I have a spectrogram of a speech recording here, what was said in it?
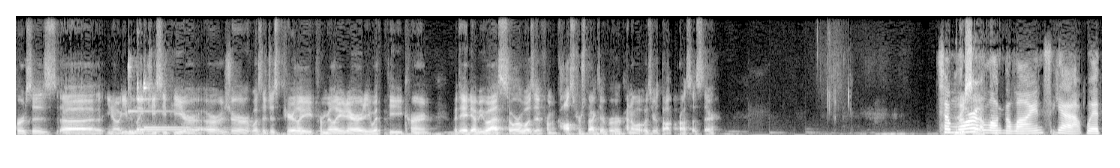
versus uh, you know even like GCP or, or Azure? Was it just purely familiarity with the current with AWS, or was it from a cost perspective, or kind of what was your thought process there? So more along the lines, yeah, with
